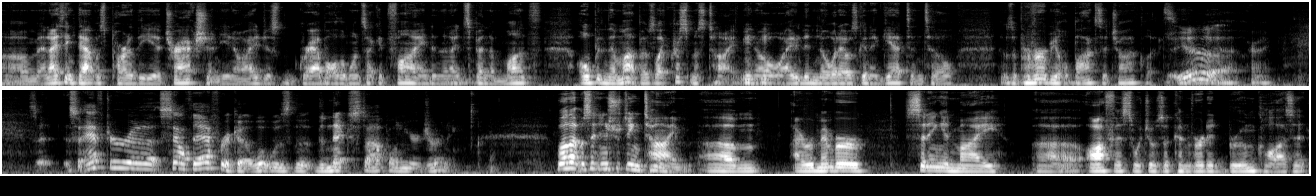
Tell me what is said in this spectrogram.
um, and I think that was part of the attraction. You know, I just grab all the ones I could find, and then I'd spend a month opening them up. It was like Christmas time. You know, I didn't know what I was going to get until it was a proverbial box of chocolates. Yeah. right. So, so after uh, South Africa, what was the the next stop on your journey? Well, that was an interesting time. Um, I remember sitting in my uh, office, which was a converted broom closet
